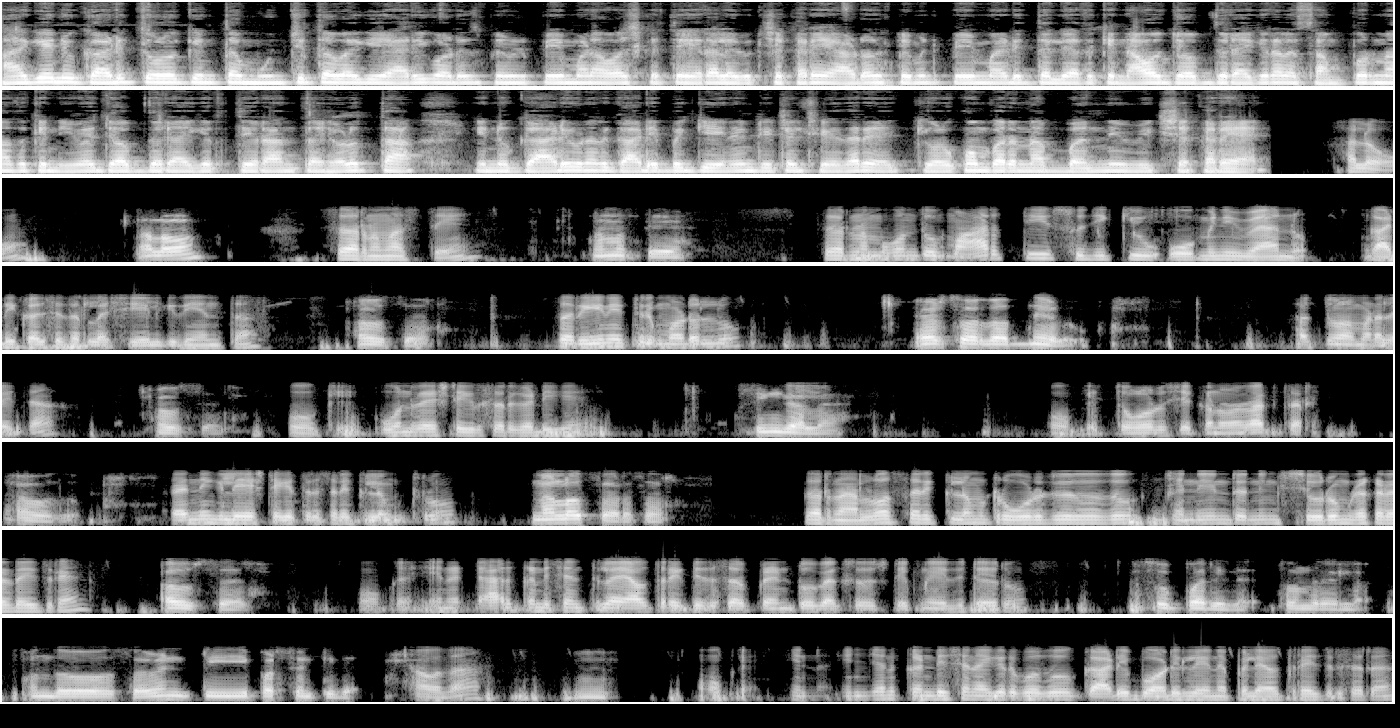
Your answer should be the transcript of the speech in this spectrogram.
ಹಾಗೆ ನೀವು ಗಾಡಿ ತೊಳೋಕ್ಕಿಂತ ಮುಂಚಿತವಾಗಿ ಯಾರಿಗೂ ಅಡ್ವಾನ್ಸ್ ಪೇಮೆಂಟ್ ಪೇ ಮಾಡೋ ಅವಶ್ಯಕತೆ ಇರಲ್ಲ ವೀಕ್ಷಕರೇ. ಅಡ್ವಾನ್ಸ್ ಪೇಮೆಂಟ್ ಪೇ ಮಾಡಿದ್ದಲ್ಲಿ ಅದಕ್ಕೆ ನಾವು ಜವಾಬ್ದಾರಿ ಆಗಿರಲ್ಲ. ಸಂಪೂರ್ಣ ಅದಕ್ಕೆ ನೀವೇ ಜವಾಬ್ದಾರಿ ಆಗಿರ್ತೀರಾ ಅಂತ ಹೇಳುತ್ತಾ ಇನ್ನು ಗಾಡಿ ಓನರ್ ಗಾಡಿ ಬಗ್ಗೆ ಏನೇನು ಡೀಟೇಲ್ಸ್ ಹೇಳಿದರೆ ಕೇಳ್ಕೊಂಬರೋಣ ಬನ್ನಿ ವೀಕ್ಷಕರೇ. ಹಲೋ ಹಲೋ ಸರ್ ನಮಸ್ತೆ. ನಮಸ್ತೆ. ಸರ್ ನಮಗೊಂದು ಮಾರುತಿ ಸುಜುಕಿ ಓಮಿನಿ ವ್ಯಾನು ಗಾಡಿ ಕಳಿಸಿದ್ರಲ್ಲ ಶೇಲ್ಗಿದೆ ಅಂತ? ಹೌದು ಸರ್ ಸರ್ ಏನೈತೆ ರೀ ಮಾಡಲು ಎರಡು ಸಾವಿರದ ಹದಿನೇಳು. ಹದಿನೇಳು ಮಾಡಲ್ ಐತಾ? ಹೌದು ಸರ್. ಓಕೆ ಓನರ್ ಎಷ್ಟಾಗಿದೆ ಸರ್ ಗಾಡಿಗೆ? ಸಿಂಗಲ್. ಓಕೆ ತೊಗೊಳೋರು ಸೆಕೆಂಡ್ ಓನರ್ ಆಗ್ತಾರೆ. ಹೌದು. ರನ್ನಿಂಗಲ್ಲಿ ಎಷ್ಟಾಗೈತೆ ರೀ ಸರ್ ಕಿಲೋಮೀಟ್ರು ನಲ್ವತ್ತು ಸಾವಿರ ಸರ್. ಸರ್ ನಲ್ವತ್ತು ಸಾವಿರ ಕಿಲೋಮೀಟ್ರ್ ಓಡಿರೋದು ಜೆನ್ಯೂನ್ ರನ್ನಿಂಗ್ ಶೋರೂಮ್ ರೆಕಾರ್ಡ್ ಐತ್ರಿ? ಹೌದು ಸರ್. ಓಕೆ ಏನು ಟೈರ್ ಕಂಡೀಷನ್ಸ್ ಎಲ್ಲ ಯಾವ ಥರ ಇಟ್ಟಿದೆ sir? Front back side stepney ಇದೆ ಟೈರು ಸೂಪರ್ ಇದೆ ತೊಂದರೆ ಇಲ್ಲ. ಒಂದು ಸೆವೆಂಟಿ ಪರ್ಸೆಂಟ್ ಇದೆ. ಹೌದಾ? ಹ್ಞೂ ಓಕೆ ಇನ್ನು ಇಂಜನ್ ಕಂಡೀಷನ್ ಆಗಿರ್ಬೋದು ಗಾಡಿ ಬಾಡಿ ಲೈನಪ್ ಎಲ್ಲ ಯಾವ ಥರ ಐತ್ರಿ ಸರ್?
